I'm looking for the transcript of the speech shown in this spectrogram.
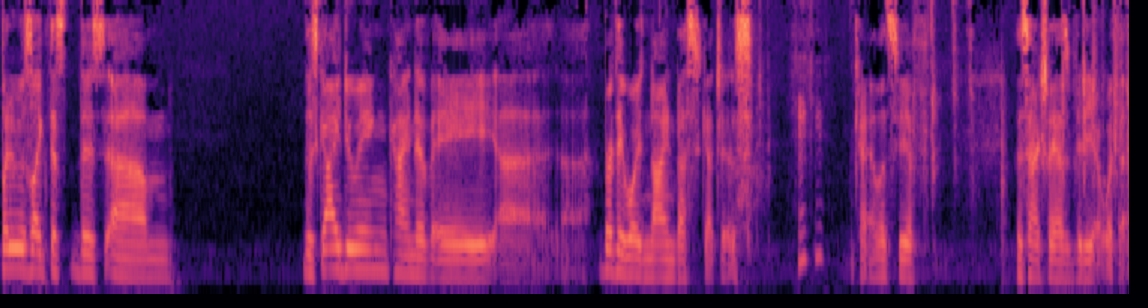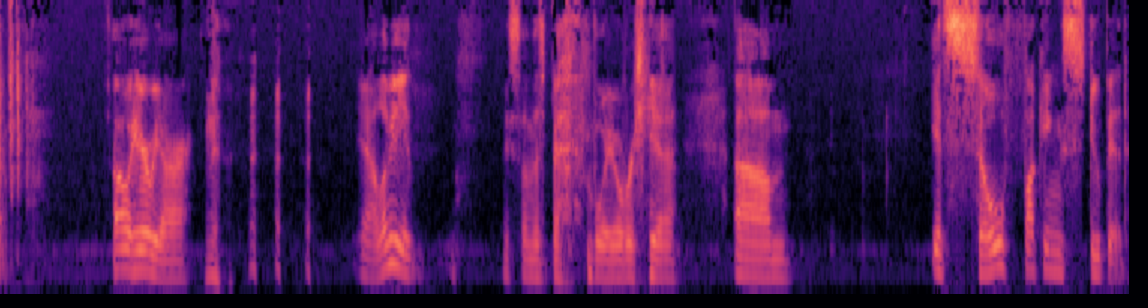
but it was like this this um, this guy doing kind of a uh, uh, birthday boy's nine best sketches. okay, let's see if this actually has video with it. Oh, here we are. yeah, let me let me send this bad boy over to you. Um, it's so fucking stupid,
